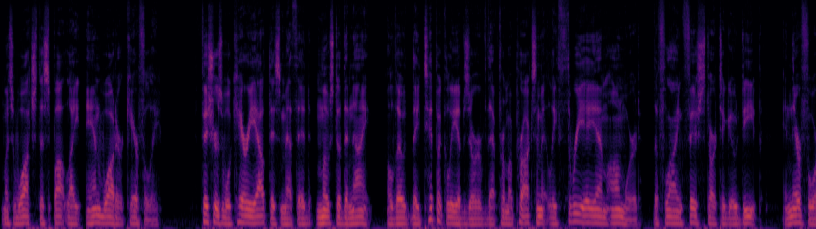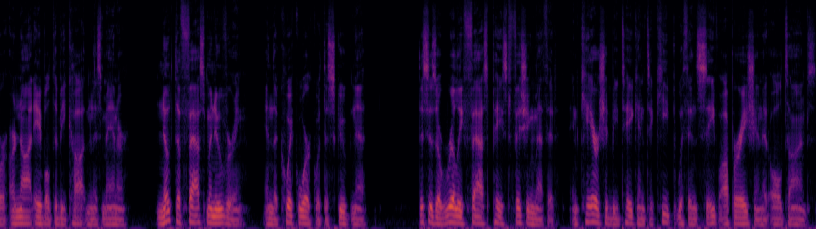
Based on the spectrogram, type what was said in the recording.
must watch the spotlight and water carefully. Fishers will carry out this method most of the night, although they typically observe that from approximately 3 a.m. onward, the flying fish start to go deep and therefore are not able to be caught in this manner. Note the fast maneuvering and the quick work with the scoop net. This is a really fast paced fishing method, and care should be taken to keep within safe operation at all times.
